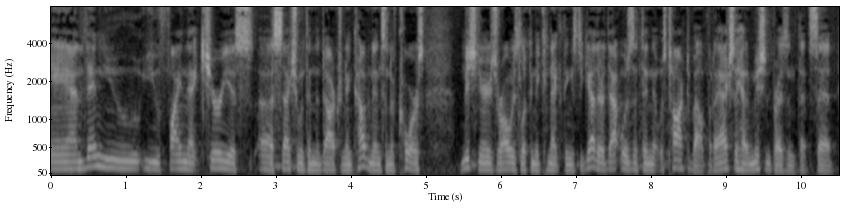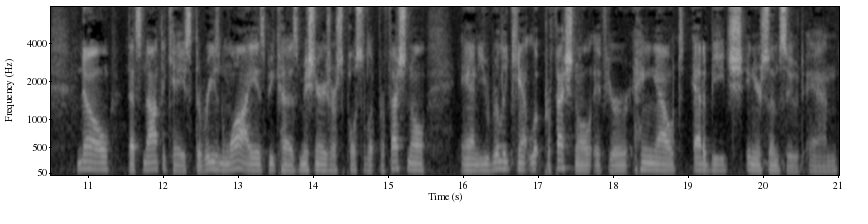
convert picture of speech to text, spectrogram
and then you you find that curious uh, section within the Doctrine and Covenants, and of course. Missionaries are always looking to connect things together. That was the thing that was talked about. But I actually had a mission president that said, no, that's not the case. The reason why is because missionaries are supposed to look professional, and you really can't look professional if you're hanging out at a beach in your swimsuit, and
